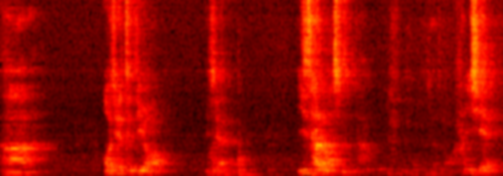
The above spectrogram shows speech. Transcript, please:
아, 어제 드디어 이제 이사를 왔습니다. 1시에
